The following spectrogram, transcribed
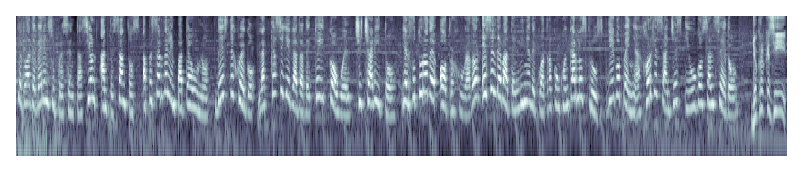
quedó a deber en su presentación ante Santos a pesar del empate a uno. De este juego, la casi llegada de Kate Cowell, Chicharito y el futuro de otro jugador es el debate en línea de cuatro con Juan Carlos Cruz, Diego Peña, Jorge Sánchez y Hugo Salcedo. Yo creo que sí,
